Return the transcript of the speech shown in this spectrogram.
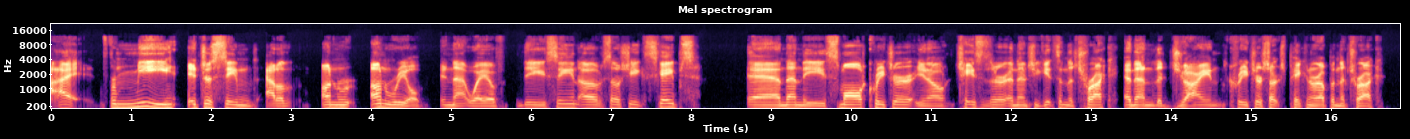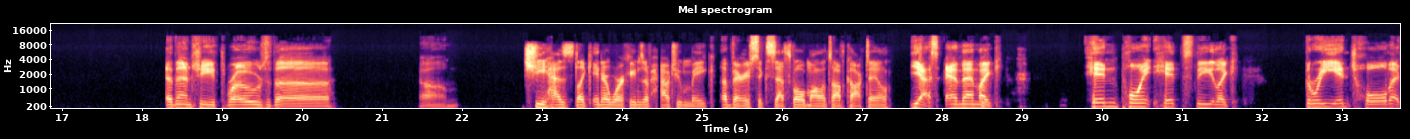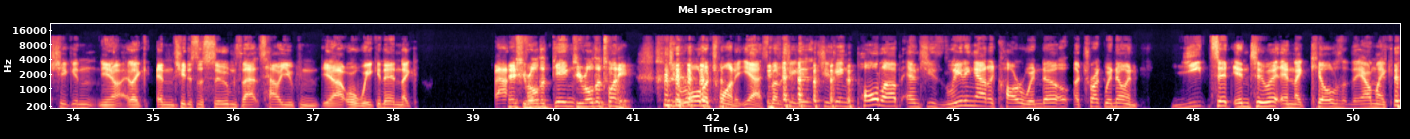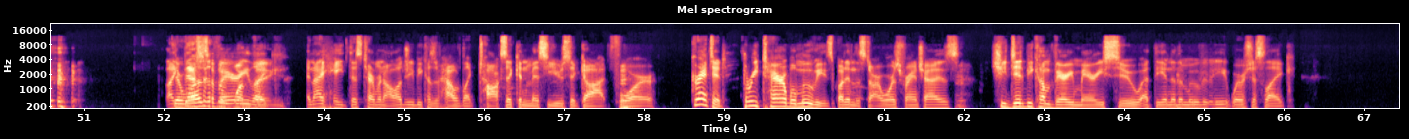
I for me it just seemed out of un, unreal in that way of the scene of so she escapes and then the small creature you know chases her and then she gets in the truck and then the giant creature starts picking her up in the truck and then she throws the um She has like inner workings of how to make a very successful Molotov cocktail. yes and then like pinpoint hits the like three inch hole that she can you know like and she just assumes that's how you can yeah or weaken it and like Hey, she rolled a getting, She rolled a twenty. she rolled a 20 yes but she she's getting pulled up and she's leaning out a car window a truck window and yeets it into it and like kills it i'm like like There was a the very, like, thing. and I hate this terminology because of how like toxic and misused it got for granted, three terrible movies, but in the Star Wars franchise, Mm. She did become very Mary Sue at the end of the mm-hmm. movie, where it's just like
